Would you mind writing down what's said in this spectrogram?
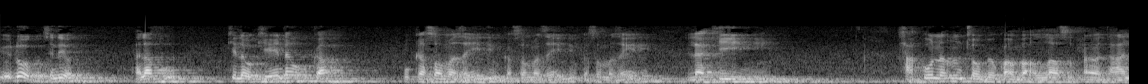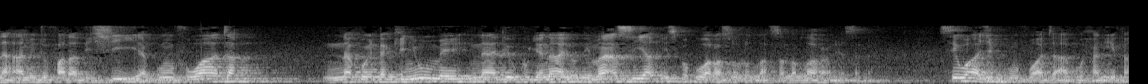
لوك سنديو. ألافو كلا وكينا وكا وكصومة زيدي وكصومة زيدي وكصومة زيدي لكن حكونا أمتو بقوان الله سبحانه وتعالى أمتو فرضي شيئا كنفواتا na kwenda kinyume na aliyokuja nayo ni maasiya isipokuwa Rasulullah sallallahu alaihi wasallam si wajibu kumfuata Abu Hanifa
